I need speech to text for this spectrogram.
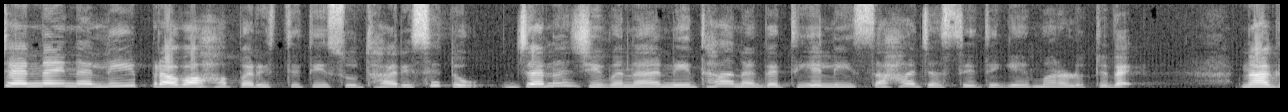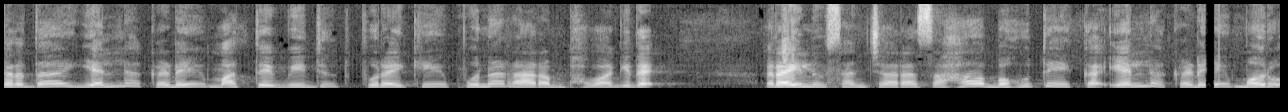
ಚೆನ್ನೈನಲ್ಲಿ ಪ್ರವಾಹ ಪರಿಸ್ಥಿತಿ ಸುಧಾರಿಸಿದ್ದು ಜನಜೀವನ ನಿಧಾನಗತಿಯಲ್ಲಿ ಸಹಜ ಸ್ಥಿತಿಗೆ ಮರಳುತ್ತಿದೆ. ನಗರದ ಎಲ್ಲ ಕಡೆ ಮತ್ತೆ ವಿದ್ಯುತ್ ಪೂರೈಕೆ ಪುನರಾರಂಭವಾಗಿದೆ. ರೈಲು ಸಂಚಾರ ಸಹ ಬಹುತೇಕ ಎಲ್ಲ ಕಡೆ ಮರು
